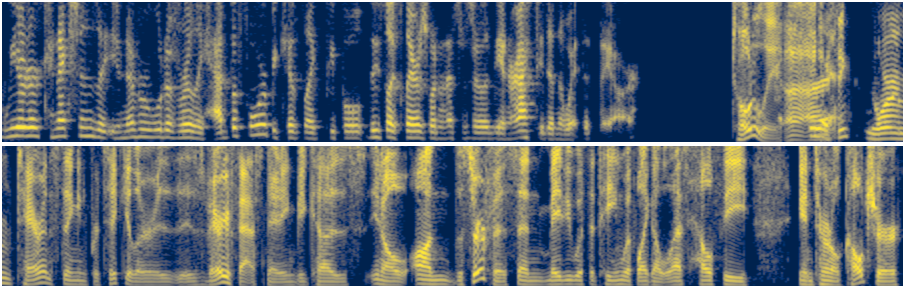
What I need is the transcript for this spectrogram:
weirder connections that you never would have really had before because like people these like players wouldn't necessarily be interacted in the way that they are. Totally. I, I think the Norm Terrence thing in particular is, is very fascinating because, you know, on the surface and maybe with a team with like a less healthy internal culture,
